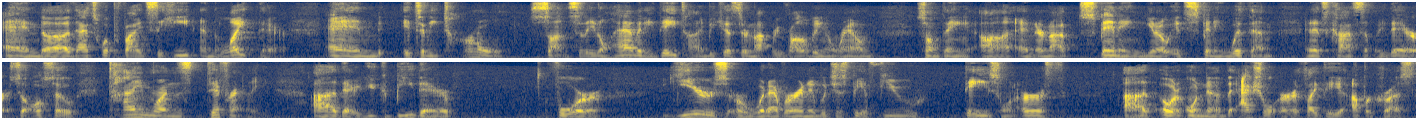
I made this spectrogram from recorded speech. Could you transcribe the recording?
And uh, that's what provides the heat and the light there. And it's an eternal sun, so they don't have any daytime because they're not revolving around something uh, and they're not spinning, you know, it's spinning with them and it's constantly there. So also time runs differently uh, there. You could be there for years or whatever and it would just be a few days on Earth uh, or on the, the, actual Earth, like the upper crust.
